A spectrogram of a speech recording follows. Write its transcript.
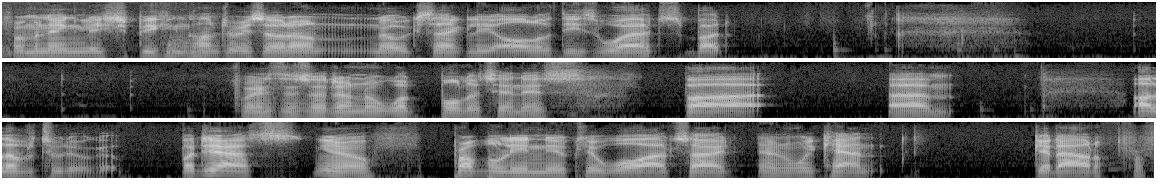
from an English-speaking country, so I don't know exactly all of these words. But for instance, I don't know what bulletin is, but um, oh, level two, there we go. But yes, you know, probably a nuclear war outside, and we can't get out of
